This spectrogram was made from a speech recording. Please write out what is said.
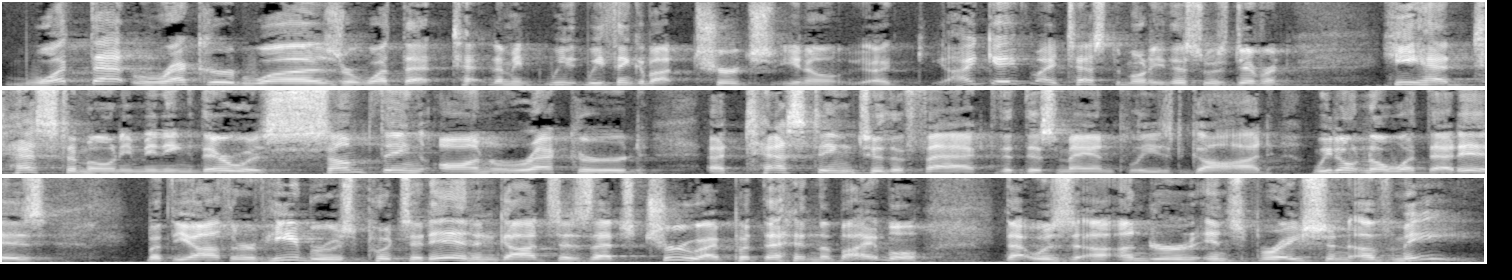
What that record was, or what that, te- I mean, we, we think about church, you know, uh, I gave my testimony, this was different. He had testimony, meaning there was something on record attesting to the fact that this man pleased God. We don't know what that is, but the author of Hebrews puts it in, and God says, That's true. I put that in the Bible. That was uh, under inspiration of me.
